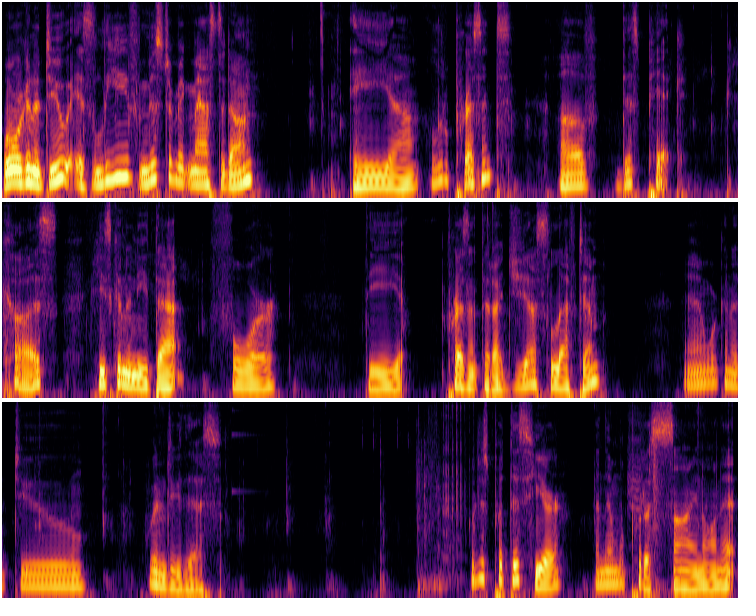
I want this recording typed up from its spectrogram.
What we're going to do is leave Mr. MicMastodon a, uh, a little present of this pick because he's going to need that for the present that I just left him. And we're going to do we're going to do this. We'll just put this here and then we'll put a sign on it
